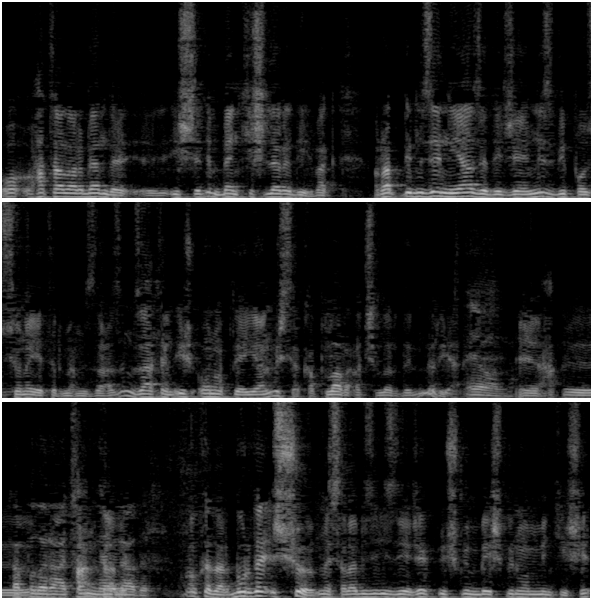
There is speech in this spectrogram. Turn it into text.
o hataları ben de e, işledim. Ben kişilere değil. Bak Rabbimize niyaz edeceğimiz bir pozisyona getirmemiz lazım. Zaten iş o noktaya gelmişse kapılar açılır denilir ya. Eyvallah. E, ha- e, Kapıları açan. Mevla'dır. O kadar. Burada şu mesela bizi izleyecek 3 bin, 5 bin, 10 bin kişi.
